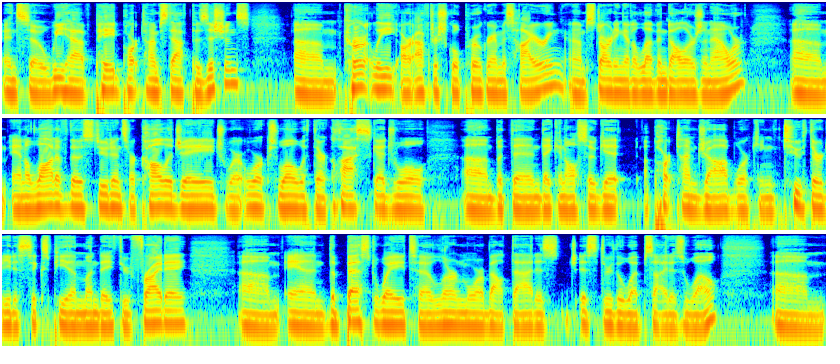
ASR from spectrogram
And so we have paid part time staff positions. Um, currently, our after school program is hiring, um, starting at $11 an hour. Um, and a lot of those students are college age where it works well with their class schedule, um, but then they can also get a part time job working 2.30 to 6 p.m. Monday through Friday. Um, and the best way to learn more about that is is through the website as well um,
